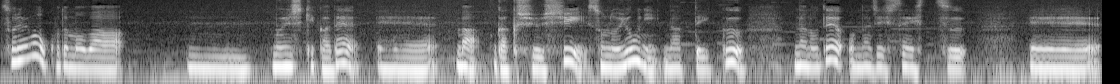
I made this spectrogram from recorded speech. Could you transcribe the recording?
それを子どもはうん無意識化で、えー、まあ、学習しそのようになっていく。なので同じ性質、え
